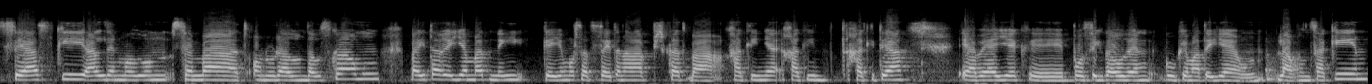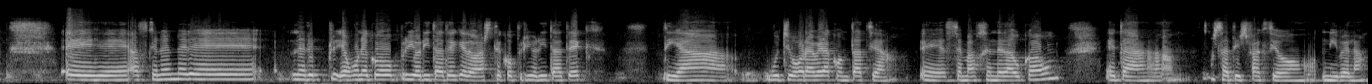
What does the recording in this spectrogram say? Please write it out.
zehazki, alden modun zenbat onuradun dauzkaun, baita gehien bat niri gehien gustatzen zaitena da pixkat ba, jakina, jakin, jakitea ea behaiek e, pozik dauden guk emateien laguntzakin. E, azkenen nire, nire eguneko prioritatek edo asteko prioritatek dia gutxi gora bera kontatzea e, zenbat jende daukaun eta satisfakzio nivela.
